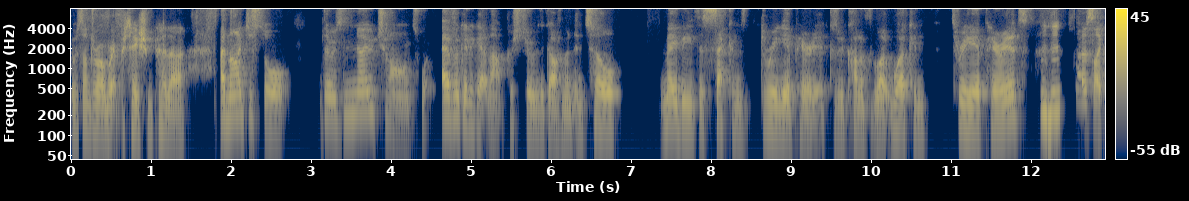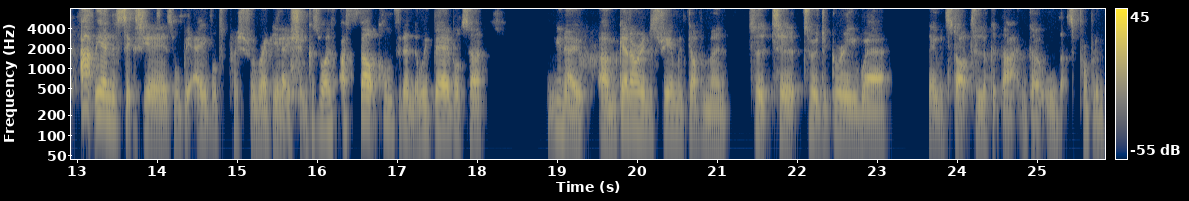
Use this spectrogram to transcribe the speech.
It was under our reputation pillar. And I just thought there is no chance we're ever going to get that pushed through with the government until maybe the second three year period because we kind of like working three year periods. Mm-hmm. So I was like, at the end of six years, we'll be able to push for regulation because I, I, felt confident that we'd be able to, you know, um, get our industry in with government to, to, to a degree where they would start to look at that and go, oh, that's a problem.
